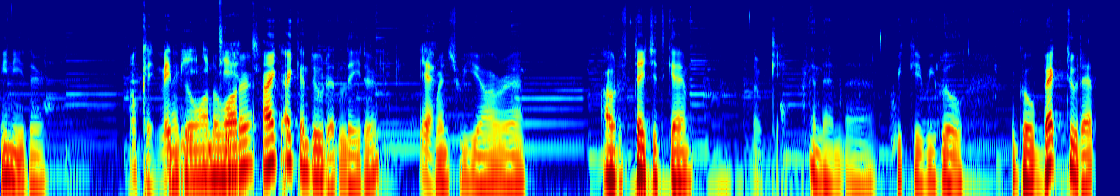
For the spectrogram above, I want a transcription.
me neither. Okay, Can maybe I go on the water? I I can do that later Yeah. once we are uh, out of Tejet Camp, Okay. and then uh, we ca- we will go back to that.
